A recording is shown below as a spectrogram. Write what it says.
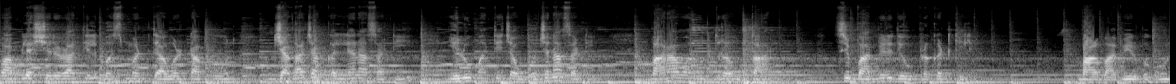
व आपल्या शरीरातील भस्मट त्यावर टाकून जगाच्या कल्याणासाठी येलुमातेच्या वचनासाठी बारावा रुद्र अवतार श्री बाबीर देव प्रकट केले. बाळ बाबीर बघून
